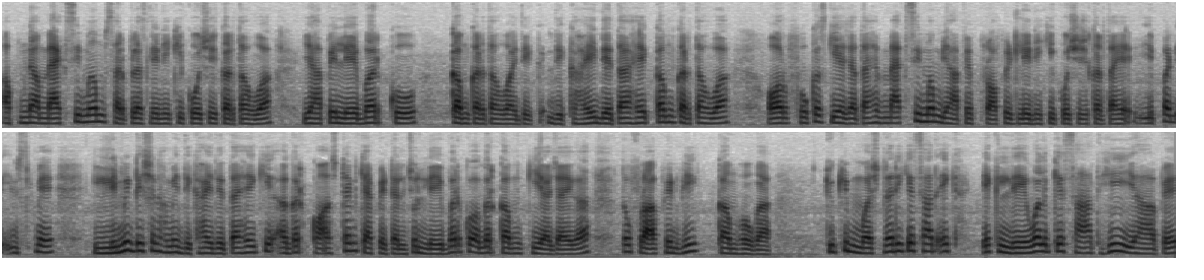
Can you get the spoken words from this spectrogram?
अपना मैक्सिमम सरप्लस लेने की कोशिश करता हुआ यहाँ पे लेबर को कम करता हुआ दिखाई देता है, कम करता हुआ और फोकस किया जाता है मैक्सिमम यहाँ पे प्रॉफिट लेने की कोशिश करता है। ये पर इसमें लिमिटेशन हमें दिखाई देता है कि अगर कांस्टेंट कैपिटल जो लेबर को अगर कम किया जाएगा तो प्रॉफिट भी कम होगा। क्योंकि मशीनरी के साथ एक एक लेवल के साथ ही यहाँ पे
